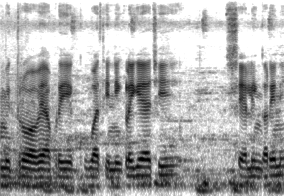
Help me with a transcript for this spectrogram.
મિત્રો, હવે આપણે કુબાથી નીકળી ગયા છીએ સેલિંગ કરીને.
